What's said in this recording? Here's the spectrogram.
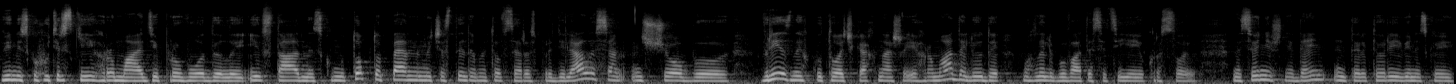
В Вінницько-хутірській громаді проводили і в Стадницькому, тобто певними частинами то все розподілялося, щоб в різних куточках нашої громади люди могли любуватися цією красою. На сьогоднішній день на території Вінницької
